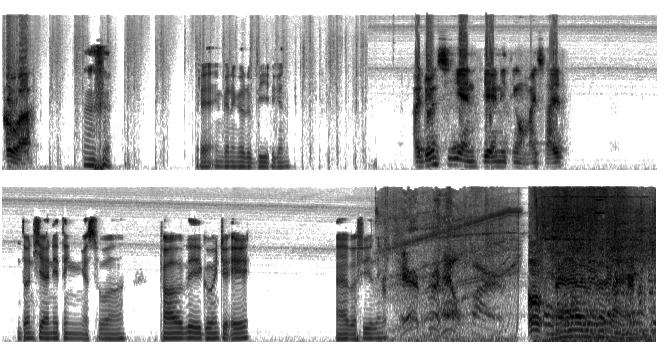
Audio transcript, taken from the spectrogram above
Bro, ah. okay, I'm gonna go to B again. I don't see and hear anything on my side. Don't hear anything as well. Probably going to A. I have a feeling. Oh, Uh, never mind. Oh,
